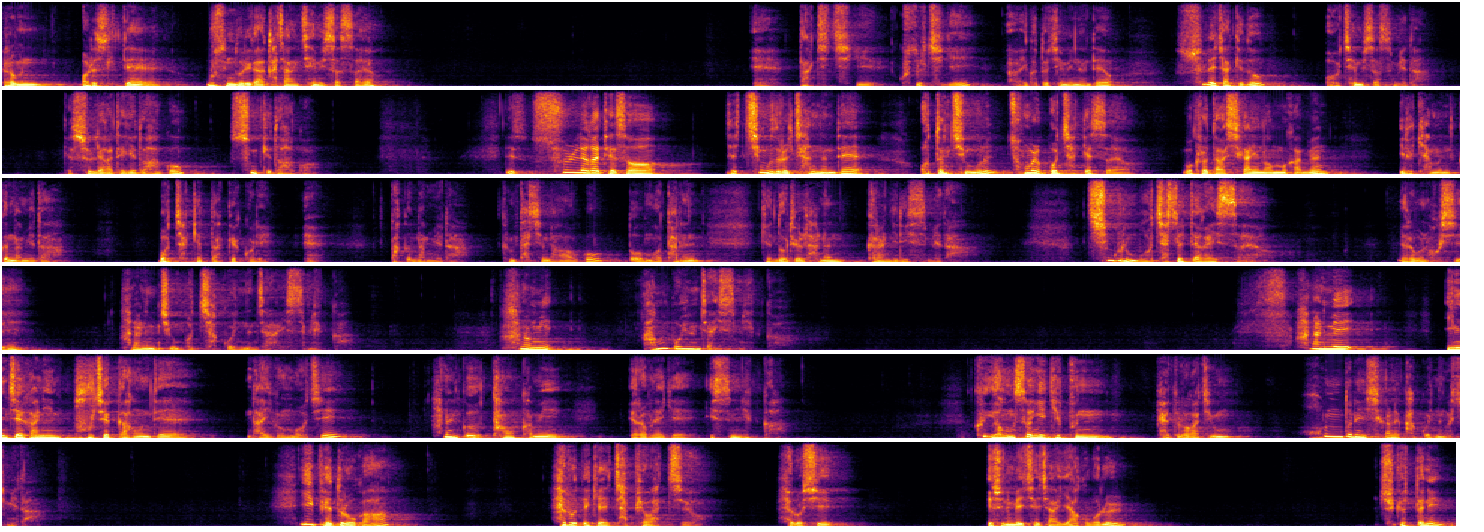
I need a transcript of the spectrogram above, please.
여러분 어렸을 때 무슨 놀이가 가장 재밌었어요? 예, 딱지치기, 구슬치기 아, 이것도 재밌는데요. 술래잡기도 어, 재밌었습니다. 술래가 되기도 하고 숨기도 하고 술래가 돼서 이제 친구들을 찾는데 어떤 친구는 정말 못 찾겠어요. 뭐 그러다가 시간이 넘어가면 이렇게 하면 끝납니다. 못 찾겠다 꾀꼬리. 예, 딱 끝납니다. 그럼 다시 나오고 또 뭐 다른 놀이를 하는 그런 일이 있습니다. 친구를 못 찾을 때가 있어요. 여러분 혹시 하나님 지금 못 찾고 있는 자 있습니까? 하나님이 안 보이는 자 있습니까? 하나님의 임재가 아닌 부재 가운데 나 이거 뭐지? 하는 그 당혹함이 여러분에게 있습니까? 그 영성이 깊은 베드로가 지금 혼돈의 시간을 갖고 있는 것입니다. 이 베드로가 헤롯에게 잡혀왔지요. 헤롯이 예수님의 제자 야고보를 죽였더니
